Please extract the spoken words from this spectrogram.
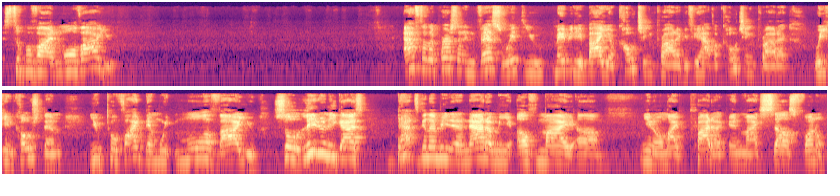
is to provide more value. After the person invests with you, maybe they buy your coaching product. If you have a coaching product where you can coach them, you provide them with more value. So, literally, guys, that's gonna be the anatomy of my um, you know my product and my sales funnel.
